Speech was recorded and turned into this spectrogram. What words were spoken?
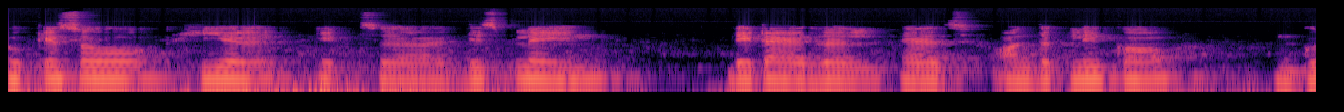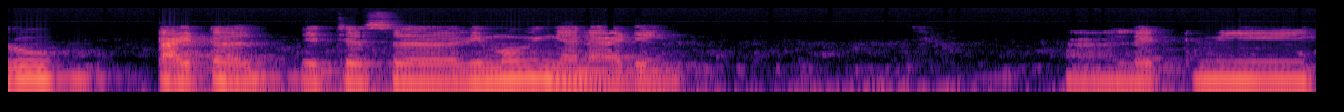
okay so here it's uh, displaying data as well as on the click of group title it's just uh, removing and adding. Uh, let me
